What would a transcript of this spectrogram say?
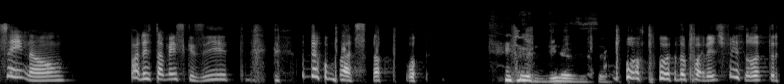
sei não. A parede tá meio esquisita. Vou derrubar essa porra. Meu Deus do céu. A porra da parede fez outra.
